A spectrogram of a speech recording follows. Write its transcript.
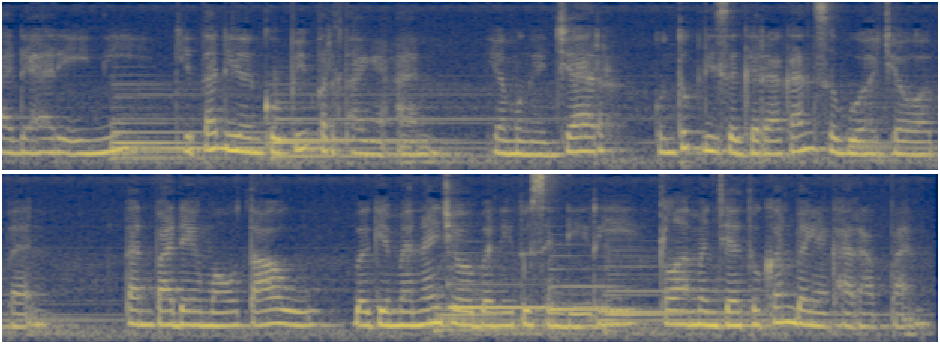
Pada hari ini, kita dilengkapi pertanyaan yang mengejar untuk disegerakan sebuah jawaban. Tanpa ada yang mau tahu bagaimana jawaban itu sendiri telah menjatuhkan banyak harapan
